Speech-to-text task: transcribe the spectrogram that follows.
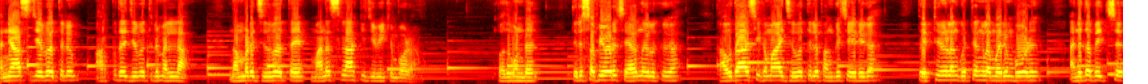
സന്യാസ ജീവിതത്തിലും അർപ്പിത ജീവിതത്തിലുമെല്ലാം നമ്മുടെ ജീവിതത്തെ മനസ്സിലാക്കി ജീവിക്കുമ്പോഴാണ്. അതുകൊണ്ട് തിരുസഭയോട് ചേർന്ന് നിൽക്കുക കൗതാശികമായ ജീവിതത്തിൽ പങ്കുചേരുക തെറ്റുകളും കുറ്റങ്ങളും വരുമ്പോൾ അനുദപിച്ച്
